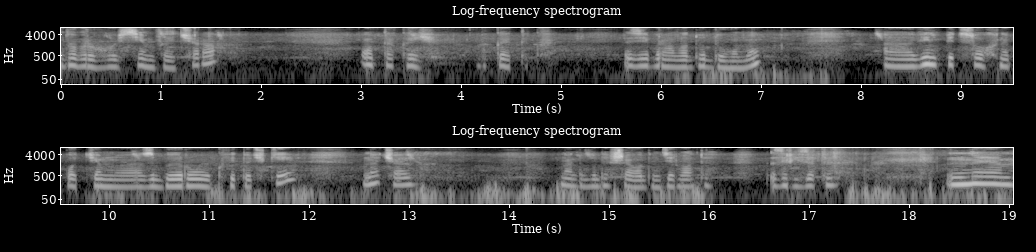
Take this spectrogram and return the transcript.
Доброго всім вечора. От такий букетик зібрала додому. Він підсохне, потім е, зберу квіточки на чай. Треба буде ще один зірвати, зрізати. Не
